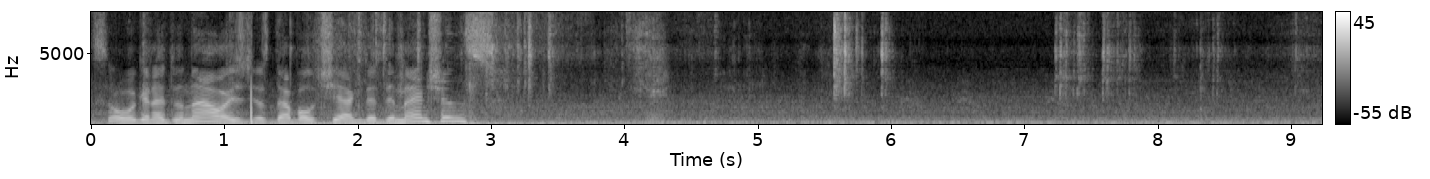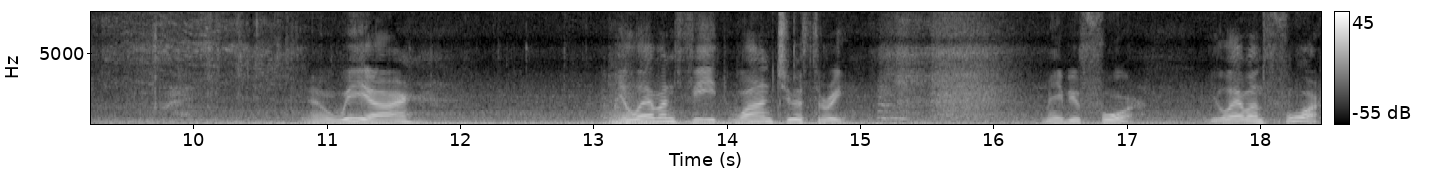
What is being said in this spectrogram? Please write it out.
So we're gonna do now is just double check the dimensions. And we are 11 feet 1 2 3 maybe 4 11 4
